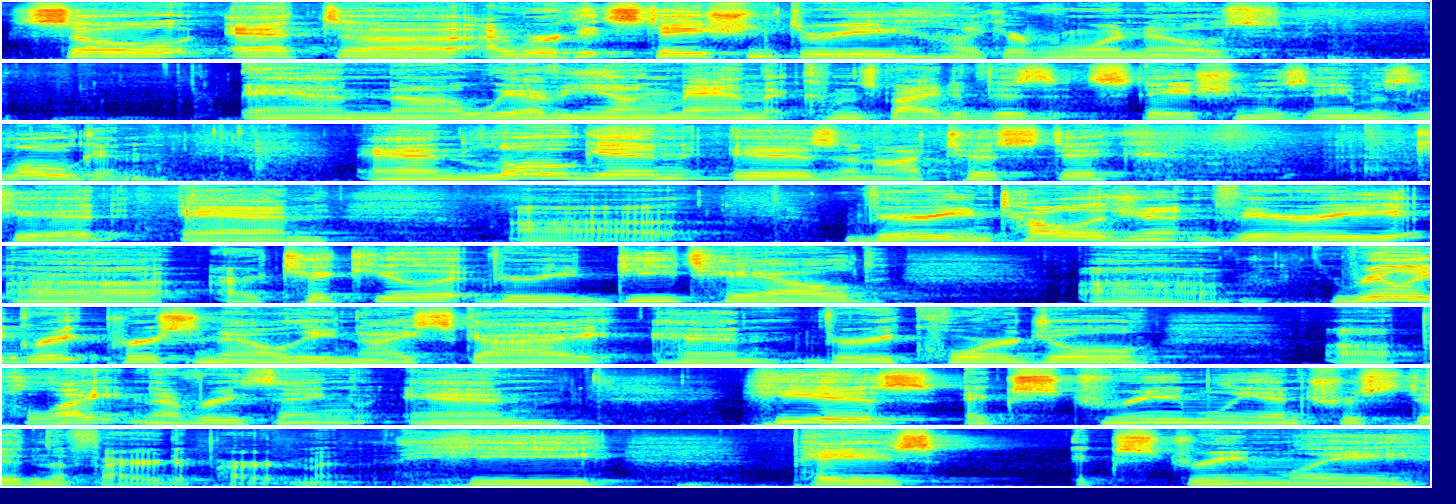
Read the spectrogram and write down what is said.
So at uh, I work at Station 3, like everyone knows. And uh, we have a young man that comes by to visit station. His name is Logan. And Logan is an autistic kid and uh, very intelligent, very uh, articulate, very detailed, uh, really great personality, nice guy, and very cordial uh, polite and everything. And he is extremely interested in the fire department. He pays extremely,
